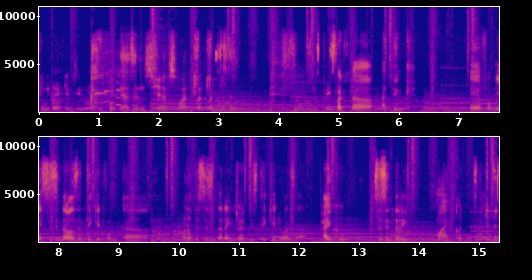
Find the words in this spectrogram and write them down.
food that gives you orgasms, chefs. What, what, what's happening? This is, this is crazy. But uh, I think uh, for me, a season that was a decade from uh, one of the seasons that I enjoyed this decade was uh, Haikyu season three. My goodness, guys,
